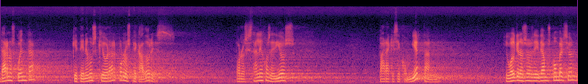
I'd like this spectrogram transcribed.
Darnos cuenta que tenemos que orar por los pecadores, por los que están lejos de Dios, para que se conviertan. Igual que nosotros necesitamos conversión,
